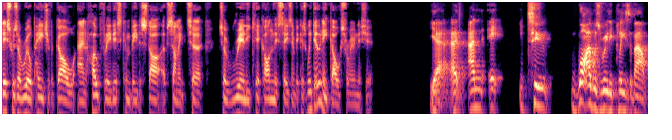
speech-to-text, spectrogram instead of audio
this was a real peach of a goal. And hopefully this can be the start of something to to really kick on this season because we do need goals from him this year. Yeah, and it to what I was really pleased about.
